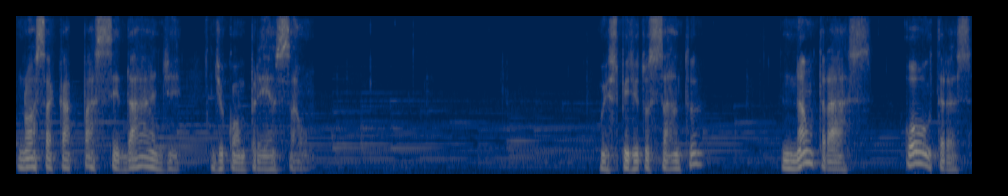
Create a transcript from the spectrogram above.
nossa capacidade de compreensão. O Espírito Santo não traz outras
